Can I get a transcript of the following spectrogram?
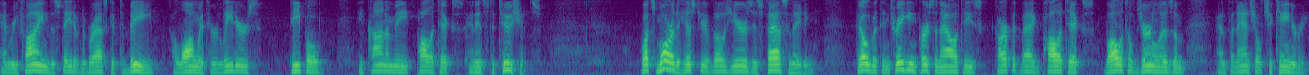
and refined the state of Nebraska to be, along with her leaders, people, economy, politics, and institutions. What's more, the history of those years is fascinating, filled with intriguing personalities, carpetbag politics, volatile journalism, and financial chicanery.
